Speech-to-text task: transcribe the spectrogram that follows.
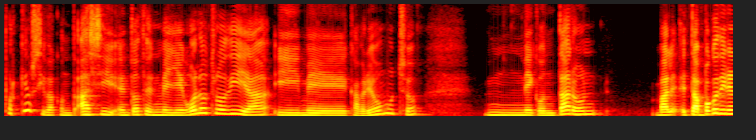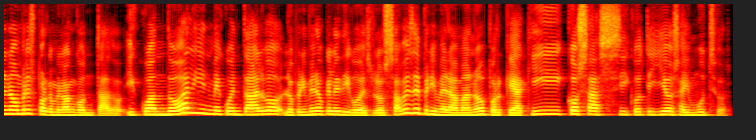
¿Por qué os iba a contar? Ah, sí, entonces me llegó el otro día y me cabreó mucho. Me contaron ¿Vale? Tampoco diré nombres porque me lo han contado. Y cuando alguien me cuenta algo, lo primero que le digo es, ¿lo sabes de primera mano? Porque aquí cosas y cotilleos hay muchos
